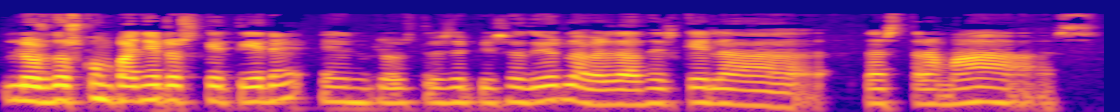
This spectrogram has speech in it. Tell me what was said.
los dos compañeros que tiene en los tres episodios, la verdad es que la, las tramas.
